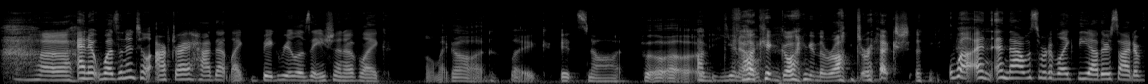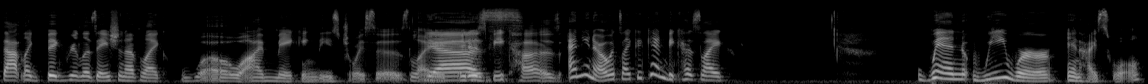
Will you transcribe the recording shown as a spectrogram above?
And it wasn't until after I had that like big realization of like, oh my god, like it's not uh, I'm you know. fucking going in the wrong direction. Well, and and that was sort of like the other side of that like big realization of like, whoa, I'm making these choices. Like it Yes. is because and you know, it's like again because like when we were in high school,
